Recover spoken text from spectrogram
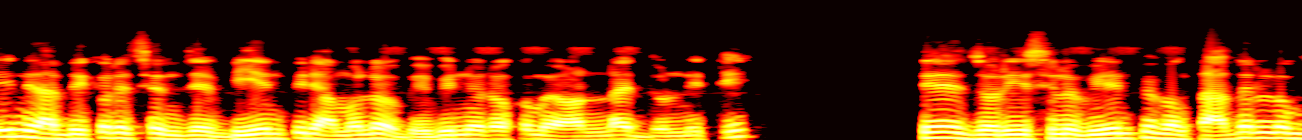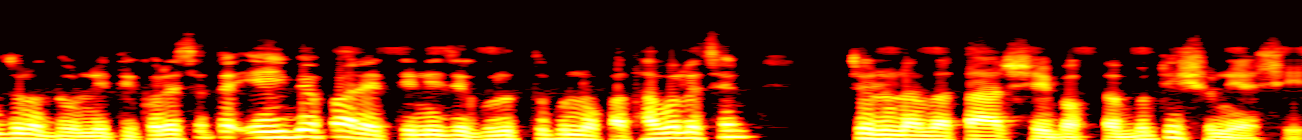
তিনি দাবি করেছেন যে বিএনপির আমলেও বিভিন্ন রকমের অন্যায় দুর্নীতি জড়িয়েছিল বিএনপি এবং তাদের লোকজনও দুর্নীতি করেছে। তো এই ব্যাপারে তিনি যে গুরুত্বপূর্ণ কথা বলেছেন, চলুন আমরা তার সেই বক্তব্যটি শুনে আসি।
